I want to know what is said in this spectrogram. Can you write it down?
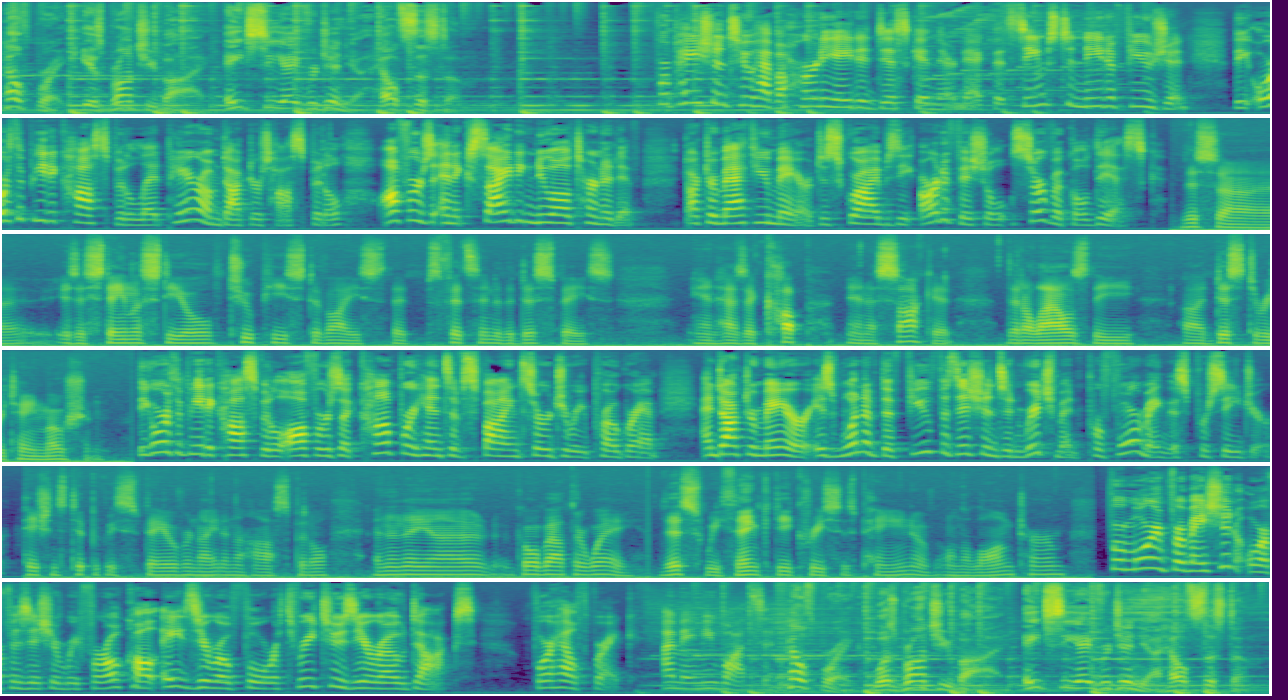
Health Break is brought to you by HCA Virginia Health System. For patients who have a herniated disc in their neck that seems to need a fusion, the orthopedic hospital at Parham Doctors Hospital offers an exciting new alternative. Dr. Matthew Mayr describes the artificial cervical disc. This uh, is a stainless steel two piece device that fits into the disc space and has a cup and a socket that allows the uh, disc to retain motion. The orthopedic hospital offers a comprehensive spine surgery program, and Dr. Mayr is one of the few physicians in Richmond performing this procedure. Patients typically stay overnight in the hospital and then they uh, go about their way. This, we think, decreases pain on the long term. For more information or a physician referral, call 804 320 DOCS. For Health Break, I'm Amy Watson. Health Break was brought to you by HCA Virginia Health System.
